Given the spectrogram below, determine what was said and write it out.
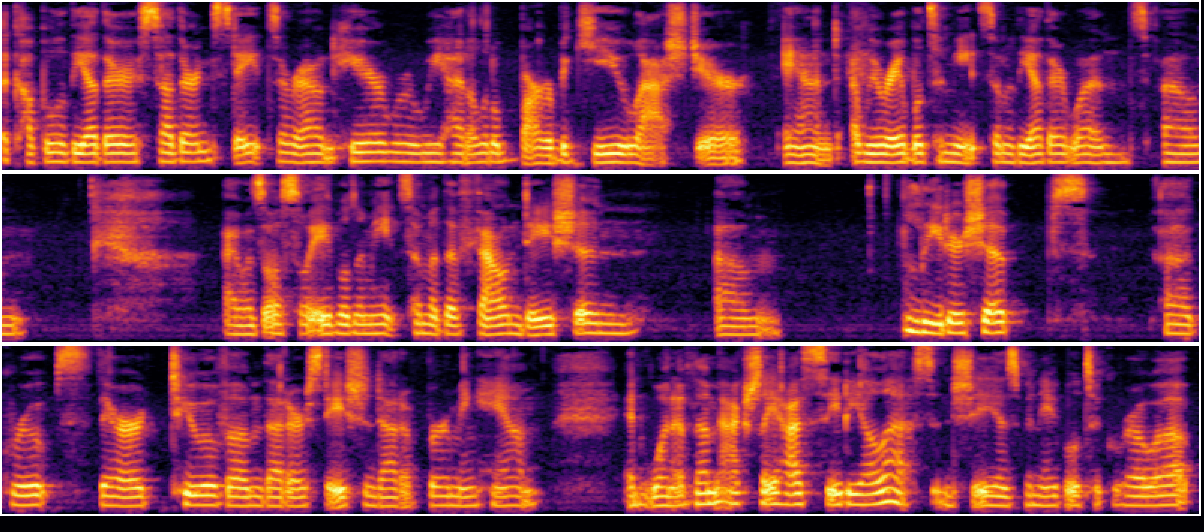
a couple of the other southern states around here where we had a little barbecue last year and we were able to meet some of the other ones. Um, I was also able to meet some of the foundation um, leaderships uh, groups. There are two of them that are stationed out of Birmingham, and one of them actually has CDLS, and she has been able to grow up,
